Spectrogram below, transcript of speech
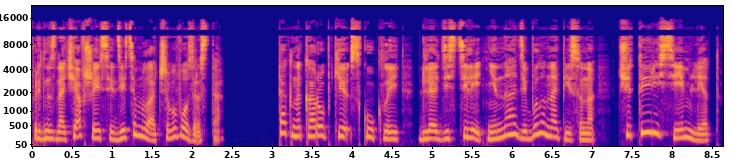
предназначавшиеся детям младшего возраста. Так на коробке с куклой для десятилетней Нади было написано «4-7 лет».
